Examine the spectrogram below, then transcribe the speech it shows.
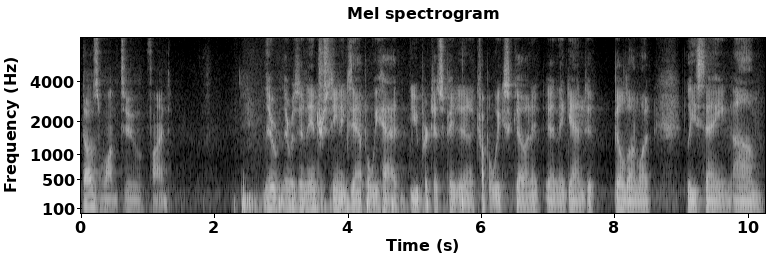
does want to find. There, there was an interesting example we had. You participated in a couple weeks ago, and it, and again to build on what Lee's saying, um,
